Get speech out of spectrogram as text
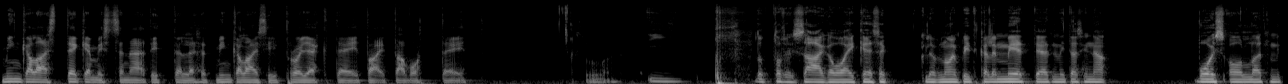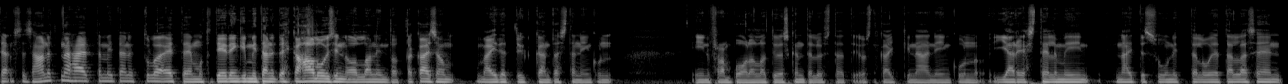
minkälaista tekemistä sä näet itsellesi, että minkälaisia projekteja tai tavoitteita sulla on? No tosissaan aika vaikea se kyllä noin pitkälle miettiä, että mitä siinä voisi olla, että mitä, se saa nyt nähdä, että mitä nyt tulee eteen, mutta tietenkin mitä nyt ehkä haluaisin olla, niin totta kai se on, mä itse tykkään tästä niin kuin – infran puolella työskentelystä, että just kaikki nämä niin kuin järjestelmiin, näiden suunnitteluun ja tällaiseen,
